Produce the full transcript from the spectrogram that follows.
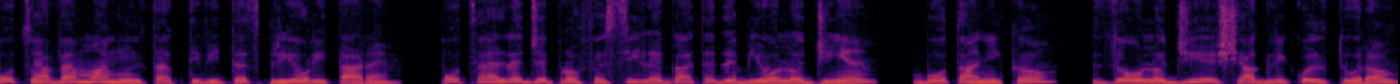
Poți avea mai multe activități prioritare. Poți alege profesii legate de biologie, botanică, zoologie și agricultură,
